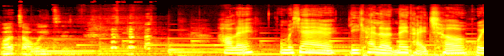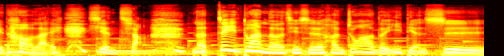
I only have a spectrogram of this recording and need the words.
我要找位置。好嘞。我们现在离开了那台车，回到来现场。那这一段呢，其实很重要的一点是，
